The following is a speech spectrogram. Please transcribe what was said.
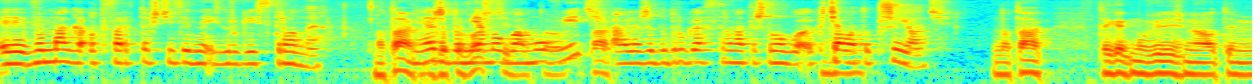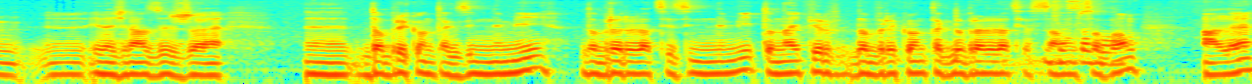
Yy, Wymaga otwartości z jednej i z drugiej strony. No tak. nie? Żebym ja mogła na to. mówić, tak. ale żeby druga strona też to mogła, chciała to przyjąć. No tak, tak jak mówiliśmy o tym y, ileś razy, że y, dobry kontakt z innymi, dobre relacje z innymi, to najpierw dobry kontakt, dobra relacja z samą sobą. sobą, ale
